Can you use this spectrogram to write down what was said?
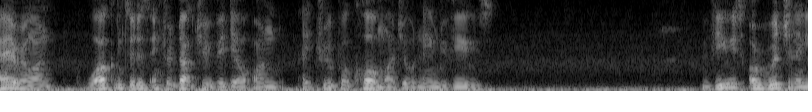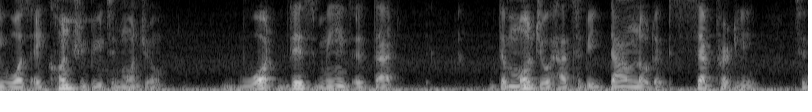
Hey everyone, welcome to this introductory video on a Drupal core module named Views. Views originally was a contributed module. What this means is that the module had to be downloaded separately to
